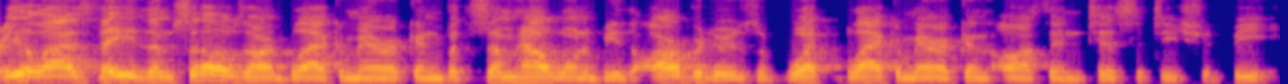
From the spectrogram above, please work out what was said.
realize they themselves aren't Black American, but somehow want to be the arbiters of what Black American authenticity should be.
